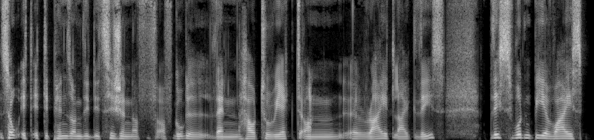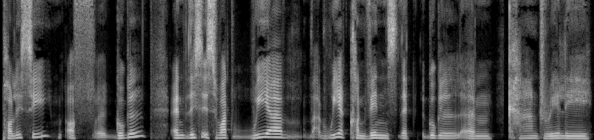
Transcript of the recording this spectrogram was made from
so it, it depends on the decision of, of Google then how to react on a right like this. This wouldn't be a wise policy of uh, Google, and this is what we are we are convinced that Google um, can't really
